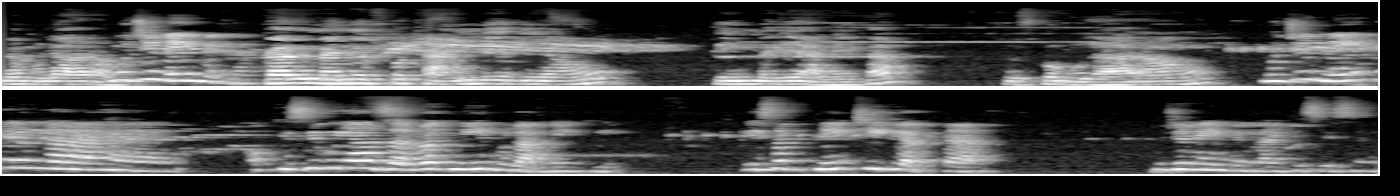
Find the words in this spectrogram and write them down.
मैं बुला रहा हूँ। मुझे नहीं मिलना कल मैंने उसको टाइम दे दिया हूँ तीन बजे आने का। तो उसको बुला रहा हूँ। मुझे नहीं मिलना है और किसी को यहाँ ज़रूरत नहीं बुलाने की। ये सब नहीं ठीक लगता है। मुझे नहीं मिलना है किसी से।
